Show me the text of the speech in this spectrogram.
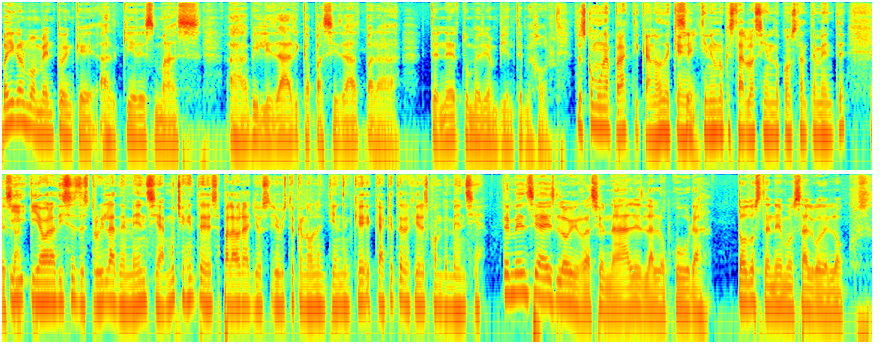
va a llegar un momento en que adquieres más habilidad y capacidad para tener tu medio ambiente mejor. Entonces, como una práctica, ¿no? De que tiene uno que estarlo haciendo constantemente. Y, y, ahora dices destruir la demencia. Mucha gente de esa palabra, yo, yo he visto que no la entienden. ¿Qué, ¿A qué te refieres con demencia? Demencia es lo irracional, es la locura. Todos tenemos algo de locos,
